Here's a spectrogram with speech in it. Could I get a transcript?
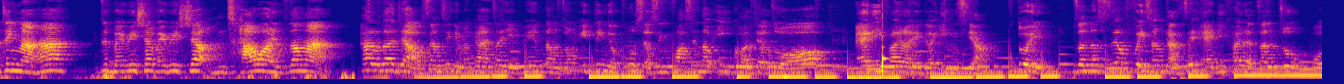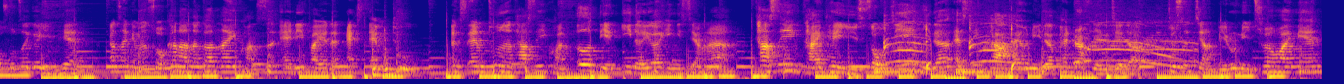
干净嘛哈？这 baby shark baby shark 很吵啊，你知道吗？Hello，大家好，相信你们刚才在影片当中一定有不小心发现到一款叫做 Edify 的一个音响。对，真的是要非常感谢 Edify 的赞助播出这个影片。刚才你们所看到那个那一款是 Edify 的 XM2。XM2 呢，它是一款二点一的一个音响啊，它是一台可以与手机、你的 SD 卡还有你的 pen drive 连接的。比如你出外面，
